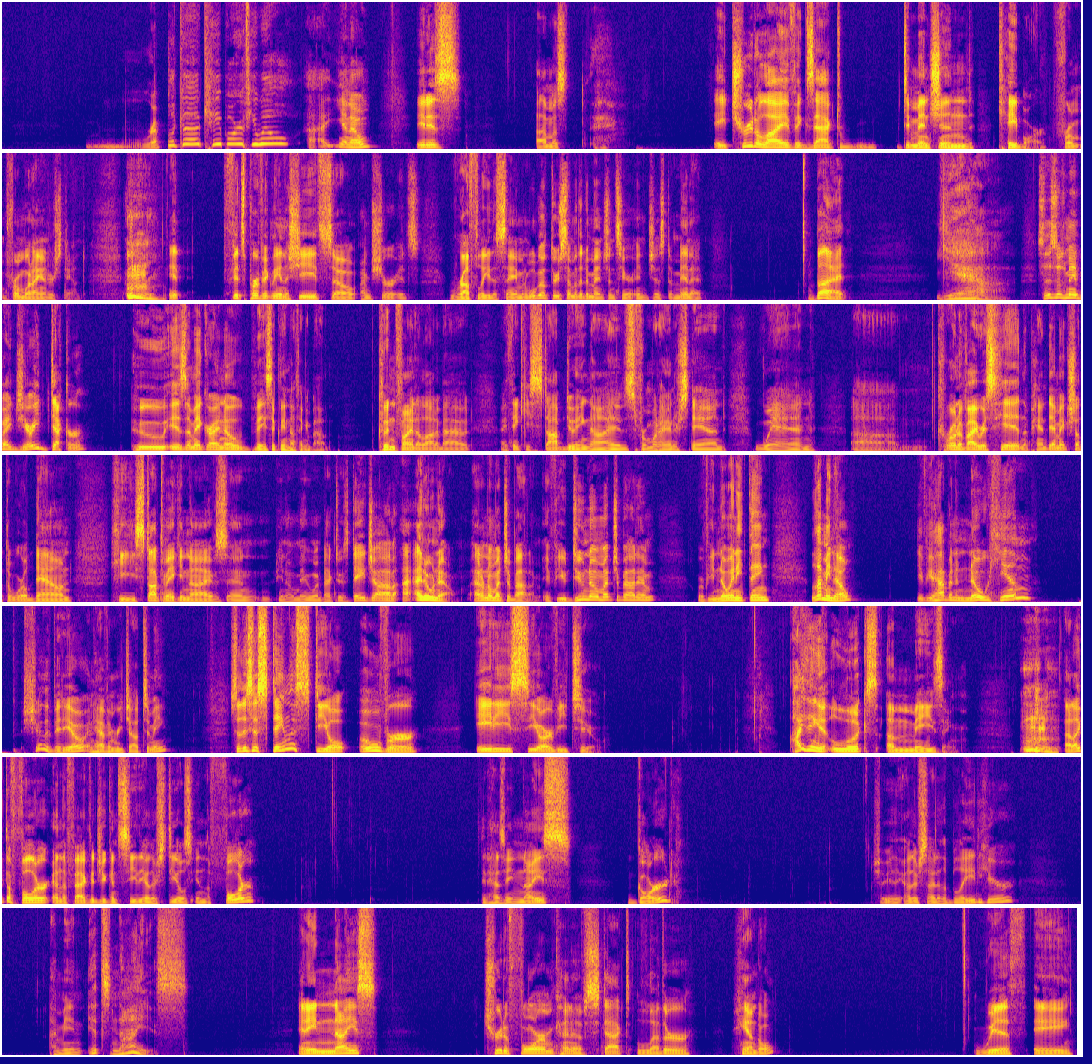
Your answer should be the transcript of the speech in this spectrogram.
replica Ka-Bar, if you will. I, you know, it is I must a true to life exact dimensioned Ka-Bar from from what I understand. it fits perfectly in the sheath, so I'm sure it's roughly the same. And we'll go through some of the dimensions here in just a minute. But yeah. So this was made by Jerry Decker, who is a maker I know basically nothing about. Couldn't find a lot about. I think he stopped doing knives, from what I understand, when um, coronavirus hit and the pandemic shut the world down. He stopped making knives and, you know, maybe went back to his day job. I, I don't know. I don't know much about him. If you do know much about him, or if you know anything, let me know. If you happen to know him, share the video and have him reach out to me. So this is stainless steel over 80 CRV2. I think it looks amazing. I like the fuller and the fact that you can see the other steels in the fuller. It has a nice guard. Show you the other side of the blade here. I mean, it's nice. And a nice true to form kind of stacked leather handle with a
